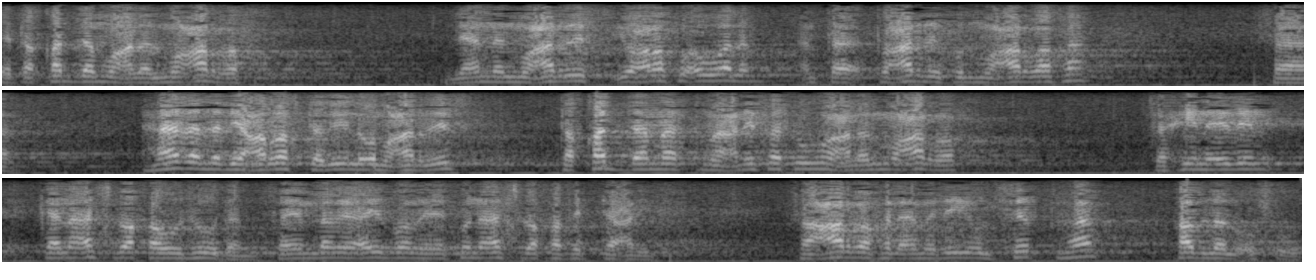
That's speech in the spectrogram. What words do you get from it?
يتقدم على المعرف لأن المعرف يعرف أولا أنت تعرف المعرف فهذا الذي عرفت به له معرف تقدمت معرفته على المعرف فحينئذ كان أسبق وجودا فينبغي أيضا أن يكون أسبق في التعريف فعرف الأمدي الفقه قبل الأصول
